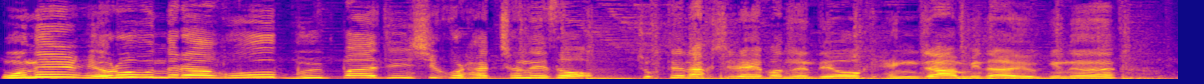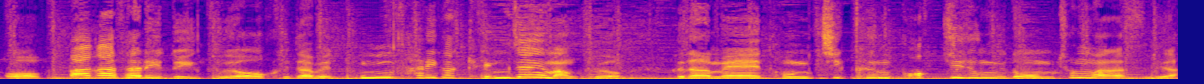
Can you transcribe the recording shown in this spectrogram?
오늘 여러분들하고 물 빠진 시골 하천에서 족대 낚시를 해봤는데요. 굉장합니다. 여기는 어, 빠가사리도 있고요. 그 다음에 동사리가 굉장히 많고요. 그 다음에 덩치 큰 꺽지 종류도 엄청 많았습니다.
